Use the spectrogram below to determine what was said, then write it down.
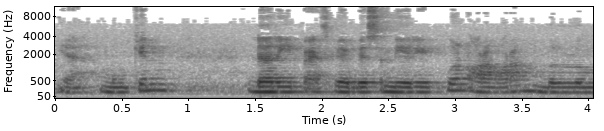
ya mungkin dari PSBB sendiri pun orang-orang belum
